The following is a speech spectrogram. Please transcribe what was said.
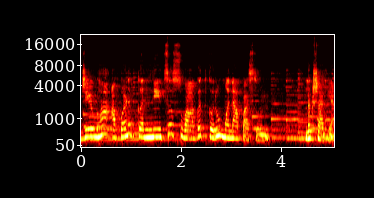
जेव्हा आपण कन्येचं स्वागत करू मनापासून. लक्षात घ्या.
